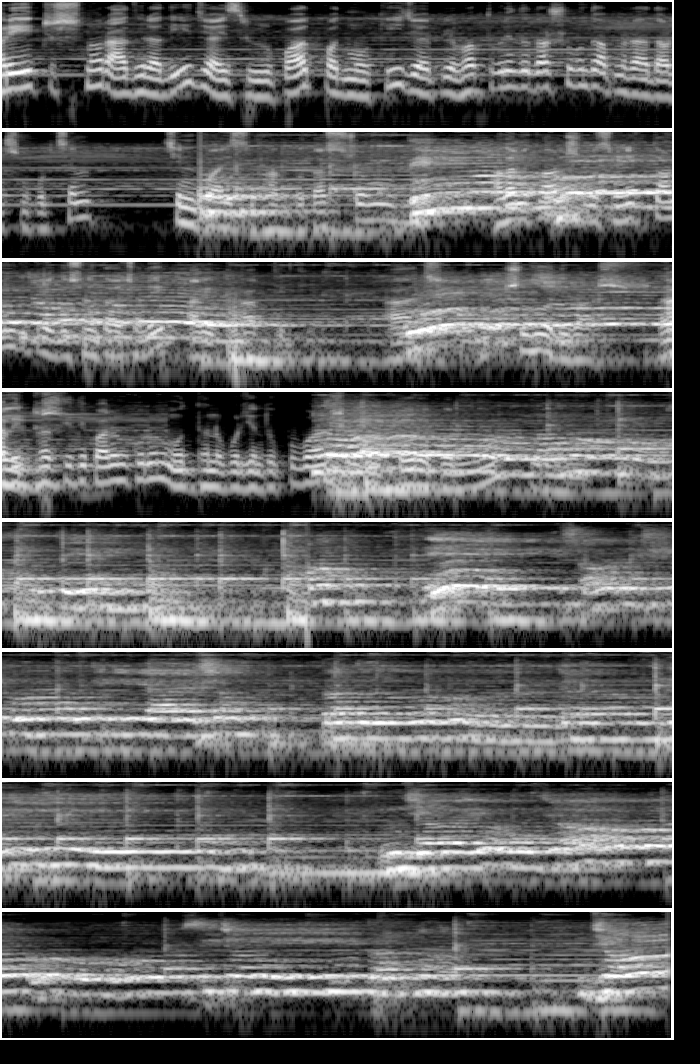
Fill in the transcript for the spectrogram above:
হরে কৃষ্ণ, রাধে রাধি, জয় শ্রীরূপদ পদ্মকী জয় প্রিয় ভক্তবৃন্দ, দর্শক বন্ধু, আপনারা দর্শন করছেন চিন্তায় শ্রী ভাগবত আশ্রম আগামীকাল শুভ শ্রীনিত্যানন্দ প্রদর্শনীতা চলের আবির্ভাব তিথি। আজ শুভ দিবস। আবির্ভাব তিথি পালন করুন, মধ্যাহ্ন পর্যন্ত উপবাস কর্ম Thank you. জয় জয় শ্রী চৈতন্য। জয়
